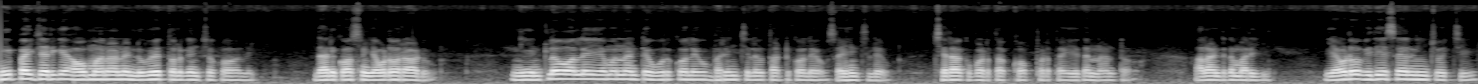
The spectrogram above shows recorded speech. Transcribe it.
నీపై జరిగే అవమానాన్ని నువ్వే తొలగించుకోవాలి. దానికోసం ఎవడో రాడు. నీ ఇంట్లో వాళ్ళే ఏమన్నంటే ఊరుకోలేవు భరించలేవు తట్టుకోలేవు సహించలేవు. చిరాకు పడతా కోప్పడతా ఏదన్నా అంటావు. అలాంటిది మరి ఎవడో విదేశాల నుంచి వచ్చి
